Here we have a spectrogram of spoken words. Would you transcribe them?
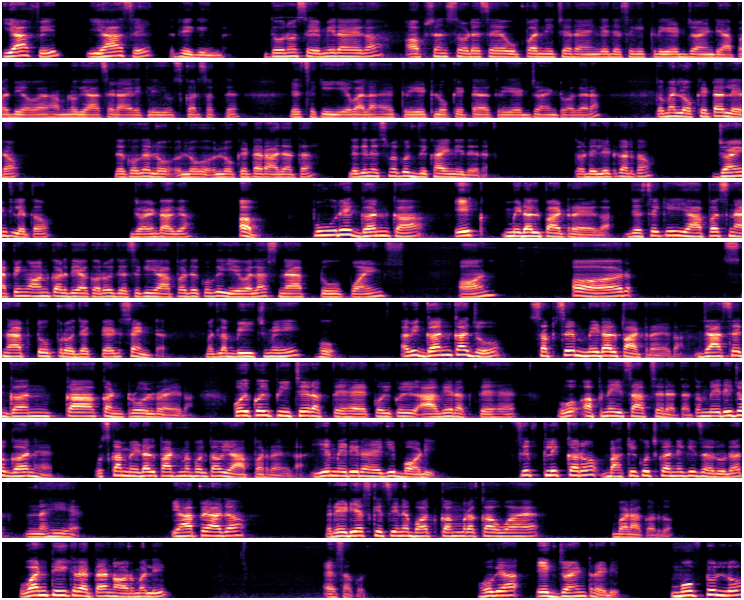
या फिर यहाँ से रिगिंग में। दोनों सेम ही रहेगा। ऑप्शंस थोड़े से ऊपर नीचे रहेंगे जैसे कि क्रिएट जॉइंट यहाँ पर दिया हुआ है। हम लोग यहाँ से डायरेक्टली यूज़ कर सकते हैं। जैसे कि ये वाला है क्रिएट लोकेटर क्रिएट जॉइंट वगैरह। तो मैं लोकेटर ले रहा हूँ। देखोगे लो, लो, लोकेटर आ जाता है लेकिन इसमें कुछ दिखाई नहीं दे रहा है। तो डिलीट करता हूँ। जॉइंट लेता हूँ। जॉइंट आ गया। अब पूरे गन का एक मिडल पार्ट रहेगा। जैसे कि यहाँ पर स्नैपिंग ऑन कर दिया करो। जैसे कि यहाँ पर देखोगे ये वाला स्नैप टू पॉइंट्स ऑन और स्नैप टू प्रोजेक्टेड सेंटर मतलब बीच में ही हो। अभी गन का जो सबसे मिडल पार्ट रहेगा, जहाँ से गन का कंट्रोल रहेगा। कोई कोई पीछे रखते हैं, कोई कोई आगे रखते हैं, वो अपने हिसाब से रहता है। तो मेरी जो गन है, उसका मिडल पार्ट मैं बोलता हूँ यहाँ पर रहेगा। ये मेरी रहेगी बॉडी सिर्फ़ क्लिक करो, बाकी कुछ करने की ज़रूरत नहीं है। यहाँ पे आ जाओ। रेडियस किसी ने बहुत कम रखा हुआ है, बड़ा कर दो। वन ठीक रहता है नॉर्मली, ऐसा कुछ। हो गया एक जॉइंट रेडी मूव टू लो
